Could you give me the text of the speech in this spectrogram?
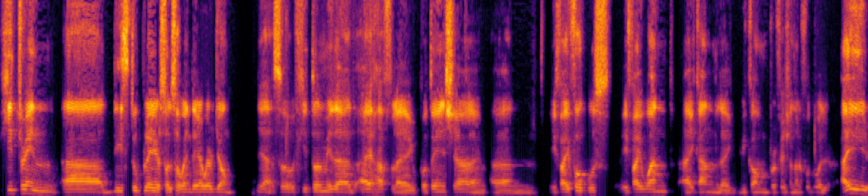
He trained uh, these two players also when they were young. Yeah, so he told me that I have like potential, and, and if I focus, if I want, I can like become professional footballer. I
